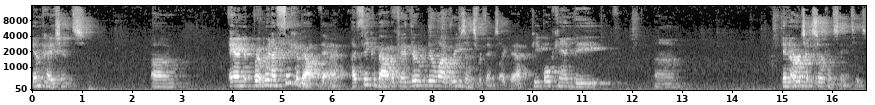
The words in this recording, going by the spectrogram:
impatience. Um, and but when I think about that, I think about okay, there there are a lot of reasons for things like that. People can be um, in urgent circumstances.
